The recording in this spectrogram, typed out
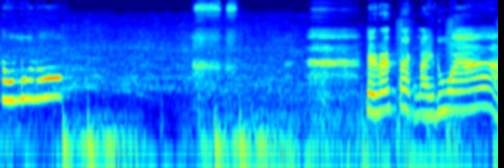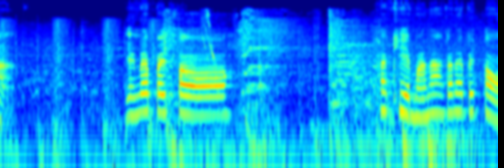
ทำมือลกอยากได้แตกไหนด้วยอะ ยังได้ไปต่อ ถ้าเคมาหน้าก็ได้ไปต่อ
